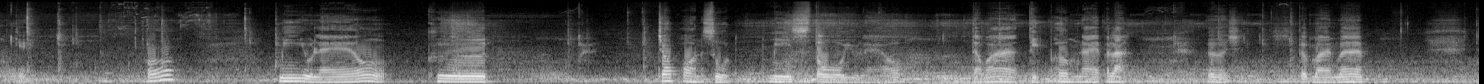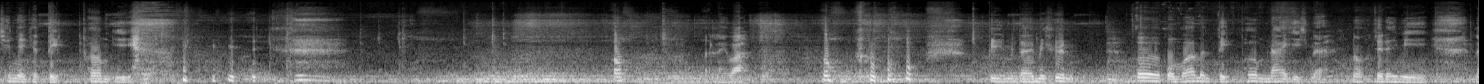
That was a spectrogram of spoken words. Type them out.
โอเคอ๋อมีอยู่แล้ว คือเจ้าพรสูตรมีสโตร์อยู่แล้ว แต่ว่าติดเพิ่มได้ปะล่ะ เออ ประมาณว่าฉันอยากจะติด พิ่มอีกเอ้าอะไรวะเอ้ปีนบันไดไม่ขึ้น เออ ผมว่ามันติดเพิ่มได้อีกนะเนาะจะได้มีห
